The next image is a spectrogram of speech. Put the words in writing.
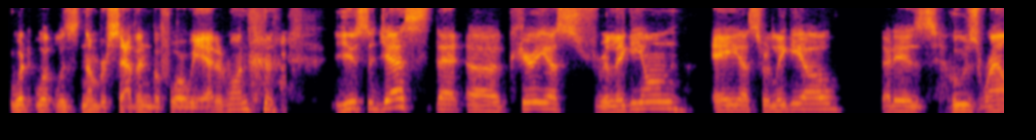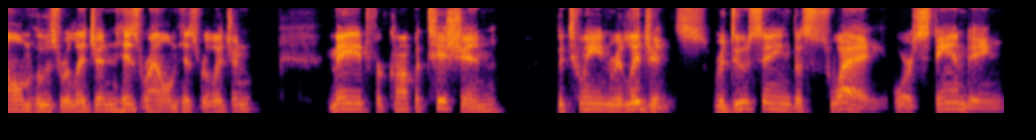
what what was number seven before we added one? you suggest that uh, cuius regio, eius religio, that is whose realm, whose religion, his realm, his religion, made for competition between religions, reducing the sway or standing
